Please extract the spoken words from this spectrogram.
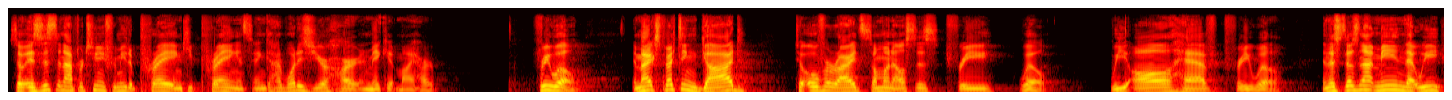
So, is this an opportunity for me to pray and keep praying and saying, God, what is your heart and make it my heart? Free will. Am I expecting God to override someone else's free will? We all have free will. And this does not mean that we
